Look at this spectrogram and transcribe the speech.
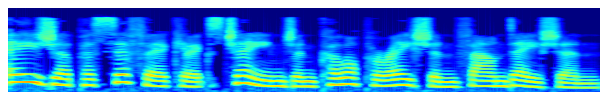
Asia Pacific Exchange and Cooperation Foundation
